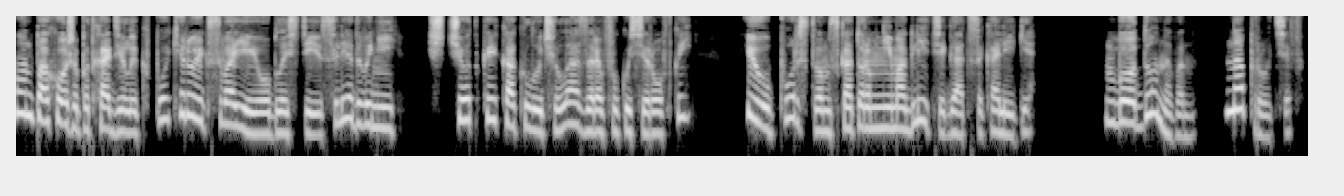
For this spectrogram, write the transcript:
он, похоже, подходил и к покеру, и к своей области исследований с четкой, как луч лазера, фокусировкой и упорством, с которым не могли тягаться коллеги. Бо Донован, напротив,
